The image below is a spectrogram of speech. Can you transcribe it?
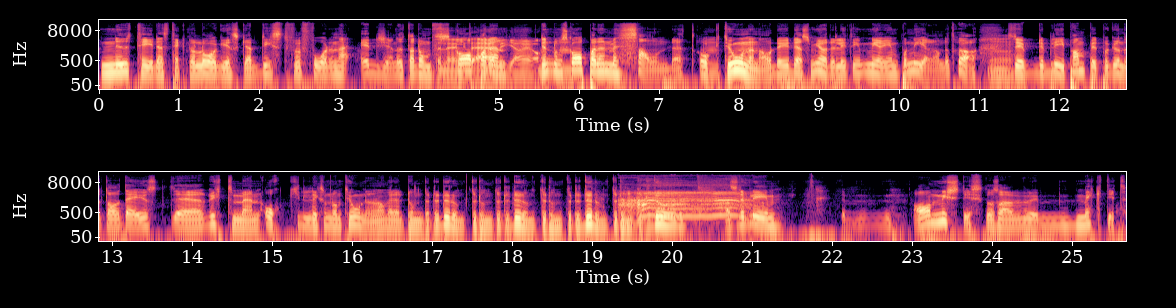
nutidens teknologiska dist för att få den här edgen utan de den skapar den, ärligare, ja. den, de skapar den med soundet och mm. tonerna och det är ju det som gör det lite mer imponerande tror jag. Mm. Så det, det, blir pampigt på grund av att det är just eh, rytmen och liksom de tonerna de väljer. Alltså det blir ja, mystiskt och så här mäktigt.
